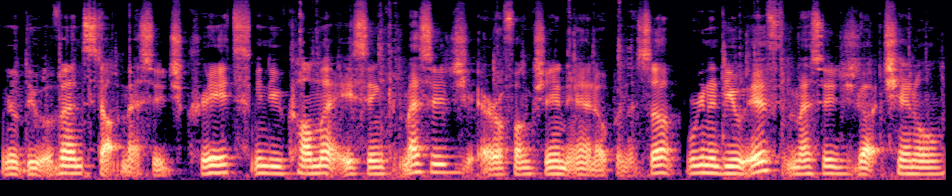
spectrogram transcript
We'll do events.message create. We do comma async message, arrow function, and open this up. We're going to do if message.channel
